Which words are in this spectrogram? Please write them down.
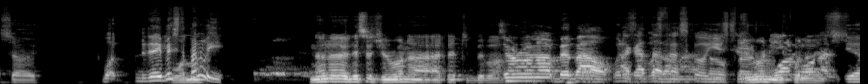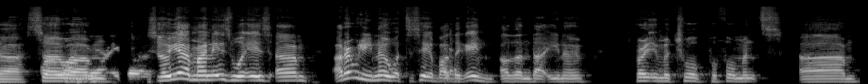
So, what did they miss One- the penalty? No, no, no. This is Girona Athletic Bilbao. Girona Bilbao. What I got it? What's that, that score? my- You Girona equalised. Yeah. So um. So yeah, man, it is what it is. Um, I don't really know what to say about the game other than that, you know, it's very immature performance. Um,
